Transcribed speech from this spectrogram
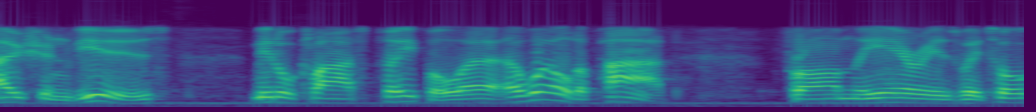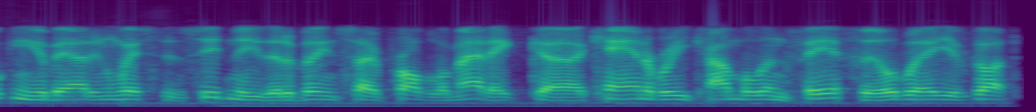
ocean views, middle class people, are a world apart from the areas we're talking about in Western Sydney that have been so problematic uh, Canterbury, Cumberland, Fairfield, where you've got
